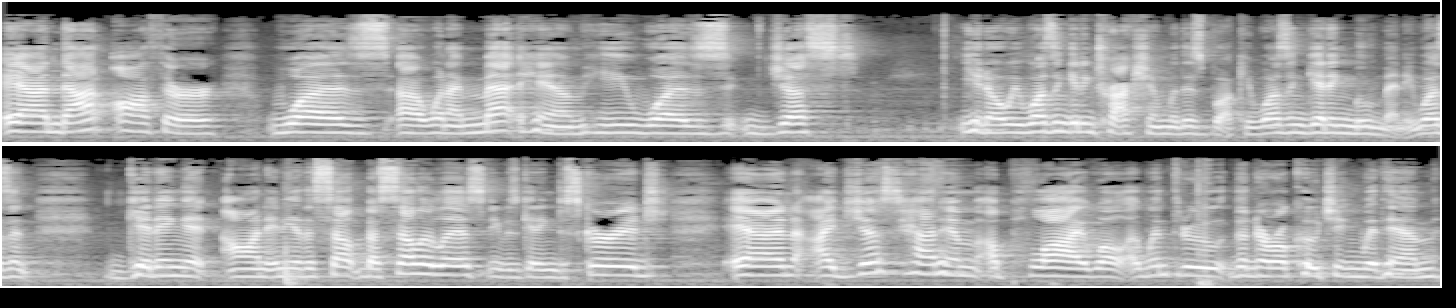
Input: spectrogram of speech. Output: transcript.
And that author was, uh, when I met him, he was just you know, he wasn't getting traction with his book. He wasn't getting movement. He wasn't getting it on any of the bestseller lists and he was getting discouraged and i just had him apply well i went through the neuro coaching with him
